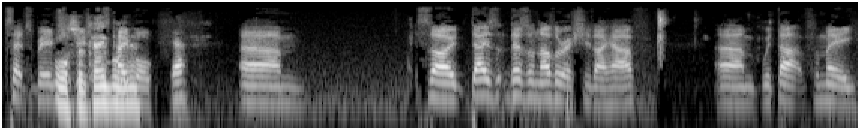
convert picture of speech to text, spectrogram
set to be Also introduced as Cable, yeah. Yeah. Um, so there's there's another issue they have um, with that for me,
